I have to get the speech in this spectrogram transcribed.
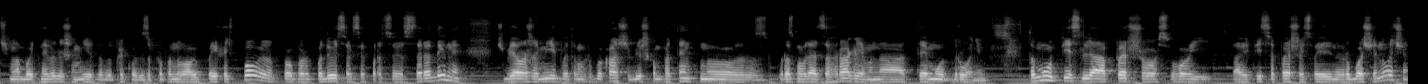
Чи, мабуть, не вирішив, мені там, наприклад, запропонували поїхати в поле, по- подивитися, як це працює зсередини, щоб я вже міг би там, грубо кажучи, більш компетентно розмовляти з аграрієм на тему дронів. Тому після першого свого навіть після першої своєї робочої ночі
